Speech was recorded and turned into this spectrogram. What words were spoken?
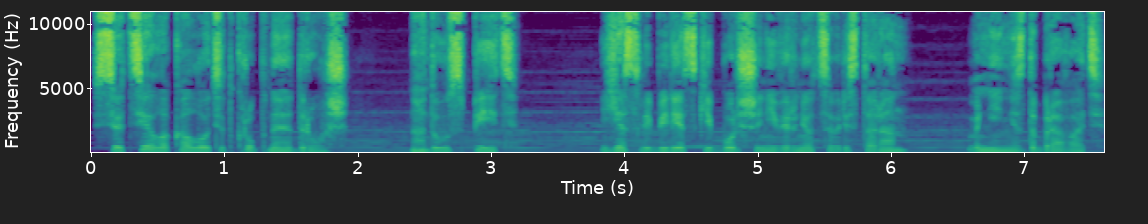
Все тело колотит крупная дрожь. Надо успеть. Если Белецкий больше не вернется в ресторан, мне не сдобровать.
